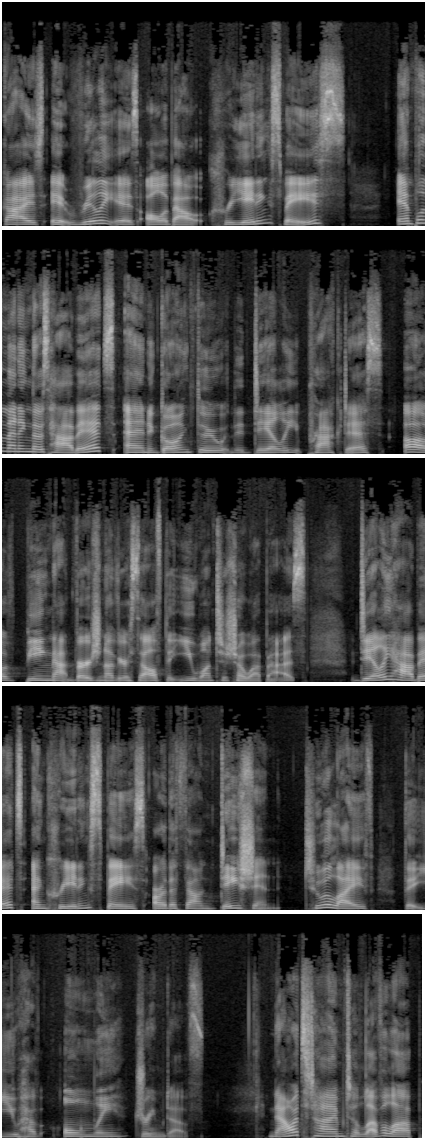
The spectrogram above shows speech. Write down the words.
Guys, it really is all about creating space, implementing those habits, and going through the daily practice of being that version of yourself that you want to show up as. Daily habits and creating space are the foundation to a life that you have only dreamed of. Now it's time to level up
